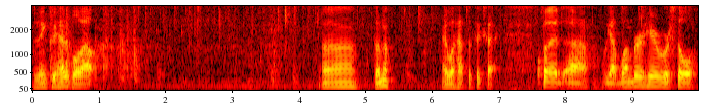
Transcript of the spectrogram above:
I think we had a blowout. Uh, don't know. I will have to fix that. But uh, we got lumber here. We're still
